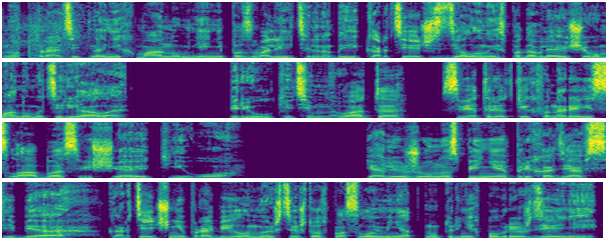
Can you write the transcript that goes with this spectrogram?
Но тратить на них ману мне непозволительно, да и картечь, сделана из подавляющего ману материала. В переулке темновато, свет редких фонарей слабо освещает его. Я лежу на спине, приходя в себя. Картечь не пробила мышцы, что спасло меня от внутренних повреждений.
